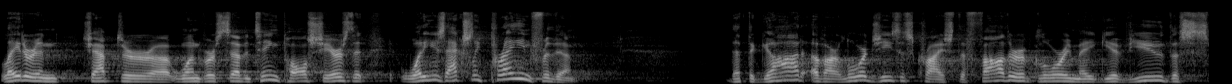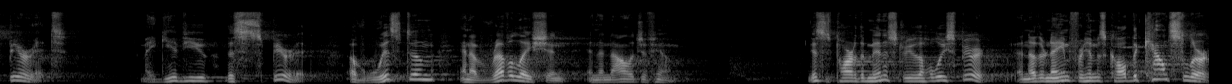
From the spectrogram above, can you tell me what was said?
Later in chapter uh, 1, verse 17, Paul shares that what he's actually praying for them that the God of our Lord Jesus Christ, the Father of glory, may give you the Spirit, may give you the Spirit of wisdom and of revelation in the knowledge of Him. This is part of the ministry of the Holy Spirit. Another name for Him is called the Counselor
